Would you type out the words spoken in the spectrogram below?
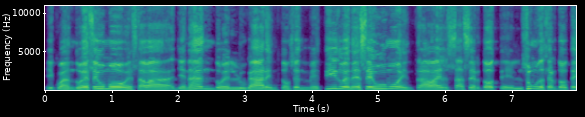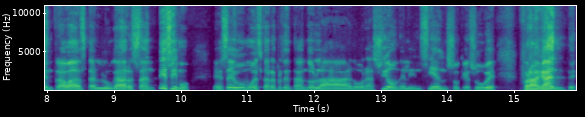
Y cuando ese humo estaba llenando el lugar, entonces metido en ese humo entraba el sacerdote, el sumo sacerdote entraba hasta el lugar santísimo. Ese humo está representando la adoración, el incienso que sube fragante.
